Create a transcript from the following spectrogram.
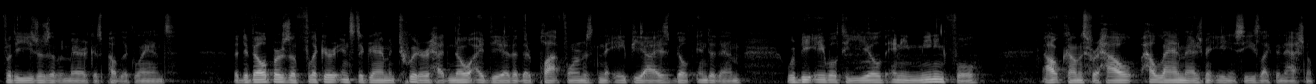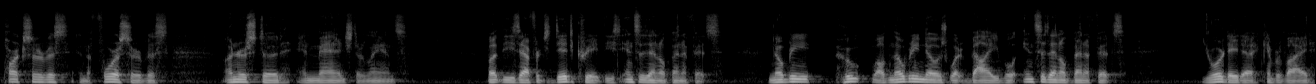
for the users of America's public lands. The developers of Flickr, Instagram, and Twitter had no idea that their platforms and the APIs built into them would be able to yield any meaningful outcomes for how, how land management agencies like the National Park Service and the Forest Service understood and managed their lands. But these efforts did create these incidental benefits Nobody who, while nobody knows what valuable incidental benefits your data can provide,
